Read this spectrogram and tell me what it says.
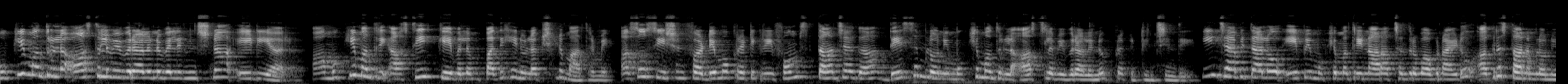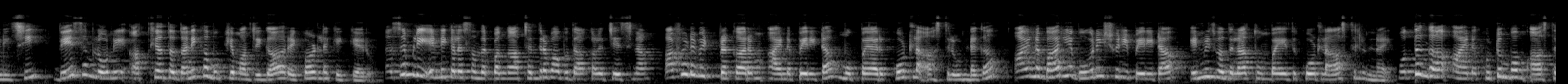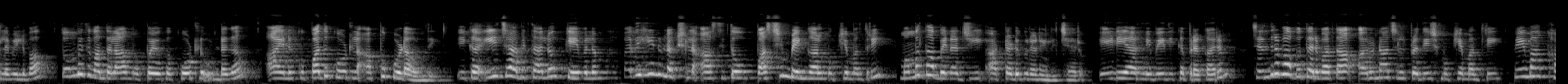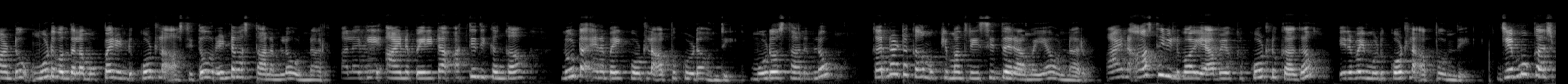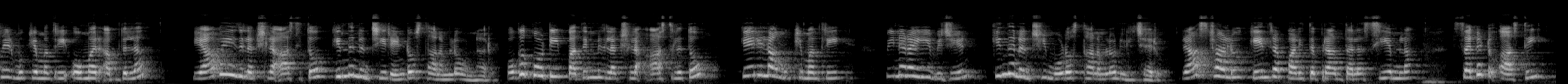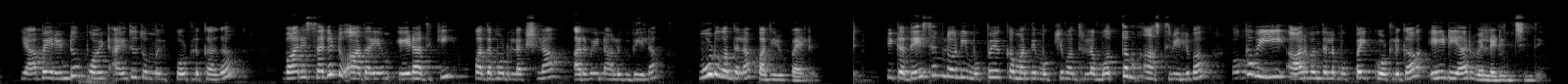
ముఖ్యమంత్రుల ఆస్తుల వివరాలను వెల్లడించిన ఏడీఆర్ ఆ ముఖ్యమంత్రి ఆస్తి కేవలం పదిహేను లక్షలు మాత్రమే. అసోసియేషన్ ఫర్ డెమోక్రటిక్ రిఫార్మ్స్ తాజాగా దేశంలోని ముఖ్యమంత్రుల ఆస్తుల వివరాలను ప్రకటించింది. ఈ జాబితాలో ఏపీ ముఖ్యమంత్రి నారా చంద్రబాబు నాయుడు అగ్రస్థానంలో నిలిచి దేశంలోని అత్యంత ధనిక ముఖ్యమంత్రిగా రికార్డులకెక్కారు. అసెంబ్లీ ఎన్నికల సందర్భంగా చంద్రబాబు దాఖలు చేసిన అఫిడవిట్ ప్రకారం ఆయన పేరిట ముప్పై ఆరు కోట్ల ఆస్తులు ఉండగా ఆయన భార్య భువనేశ్వరి పేరిట ఎనిమిది వందల తొంభై ఐదు కోట్ల ఆస్తులున్నాయి. మొత్తంగా ఆయన కుటుంబం ఆస్తుల విలువ తొమ్మిది వందల ముప్పై ఒక కోట్లు ఉండగా ఆయనకు పది కోట్ల అప్పు కూడా ఉంది. ఇక ఈ జాబితాలో కేవలం పదిహేను లక్షల ఆస్తితో పశ్చిమ బెంగాల్ ముఖ్యమంత్రి మమతా బెనర్జీ అట్టడుగున నిలిచారు. ఏడీఆర్ నివేదిక ప్రకారం చంద్రబాబు తర్వాత అరుణాచల్ ప్రదేశ్ ముఖ్యమంత్రి పేమా ఖాండు మూడు వందల ముప్పై రెండు కోట్ల ఆస్తితో రెండవ స్థానంలో ఉన్నారు. అలాగే ఆయన పేరిట అత్యధికంగా నూట ఎనభై కోట్ల అప్పు కూడా ఉంది. మూడో స్థానంలో కర్ణాటక ముఖ్యమంత్రి సిద్ధరామయ్య ఉన్నారు. ఆయన ఆస్తి విలువ యాభై ఒక్క కోట్లు కాగా ఇరవై మూడు కోట్ల అప్పు ఉంది. జమ్మూ కాశ్మీర్ ముఖ్యమంత్రి ఒమర్ అబ్దుల్లా యాభై ఐదు లక్షల ఆస్తితో కింద నుంచి రెండో స్థానంలో ఉన్నారు. ఒక కోటి పద్దెనిమిది లక్షల ఆస్తులతో కేరళ ముఖ్యమంత్రి పినరయి విజయన్ కింద నుంచి మూడో స్థానంలో నిలిచారు. రాష్ట్రాలు కేంద్ర పాలిత ప్రాంతాల సీఎంల సగటు ఆస్తి యాభై రెండు పాయింట్ ఐదు తొమ్మిది కోట్లు కాగా వారి సగటు ఆదాయం ఏడాదికి పదమూడు లక్షల అరవై నాలుగు వేల మూడు వందల పది రూపాయలు. ఇక దేశంలోని ముప్పై ఒక్క మంది ముఖ్యమంత్రుల మొత్తం ఆస్తి విలువ ఒక వెయ్యి ఆరు వందల ముప్పై కోట్లుగా ఏడీఆర్ వెల్లడించింది.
